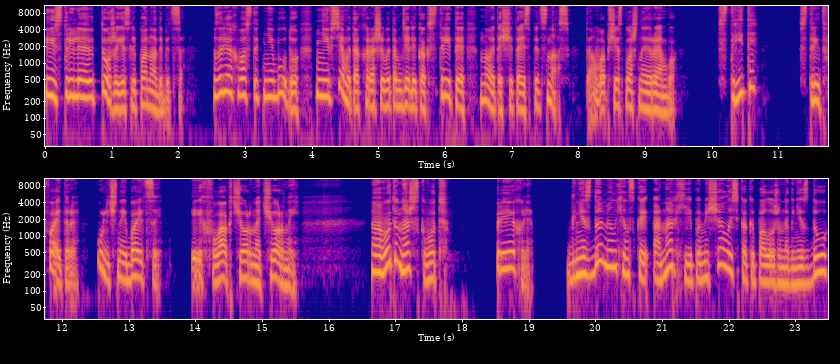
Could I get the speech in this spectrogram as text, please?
И стреляют тоже, если понадобится. Зря хвастать не буду. Не все мы так хороши в этом деле, как стриты, но это, считай, спецназ. Там вообще сплошные Рэмбо. Стриты? Стритфайтеры, уличные бойцы. Их флаг черно черный А вот и наш сквот. Приехали. Гнездо мюнхенской анархии помещалось, как и положено гнезду,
